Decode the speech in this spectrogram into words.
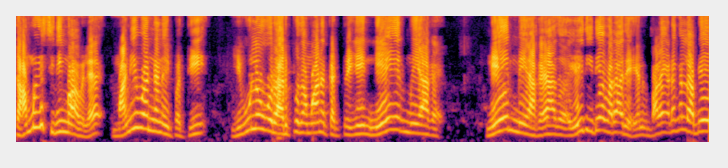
தமிழ் சினிமாவில் மணிவண்ணனை பற்றி இவ்வளோ ஒரு அற்புதமான கட்டுரையை நேர்மையாக நேர்மையாக அதை எழுதிக்கிட்டே வராது. எனக்கு பல இடங்கள்ல அப்படியே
